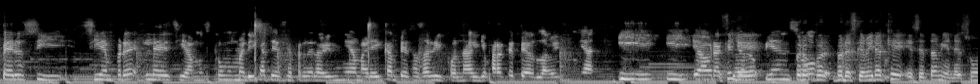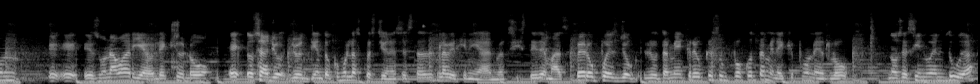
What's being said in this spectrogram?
pero sí siempre le decíamos como marica tienes que perder la virginidad, marica empieza a salir con alguien para que pierdas la virginidad. Y, y ahora que, yo lo pienso... Pero, pero, es que mira que ese también es un eh, es una variable que uno, o sea, yo, yo entiendo como las cuestiones estas de la virginidad no existe y demás, pero pues yo, yo también creo que es un poco, también hay que ponerlo, no sé si no en duda,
